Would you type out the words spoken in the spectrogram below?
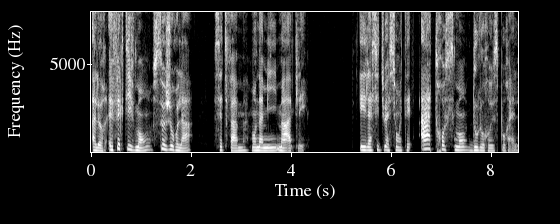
Alors effectivement, ce jour-là, cette femme, mon amie, m'a appelé. Et la situation était atrocement douloureuse pour elle.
